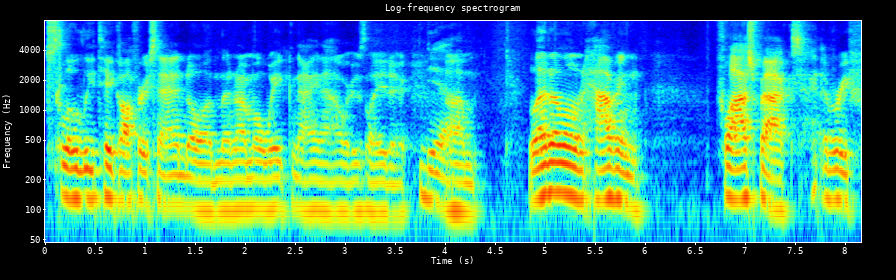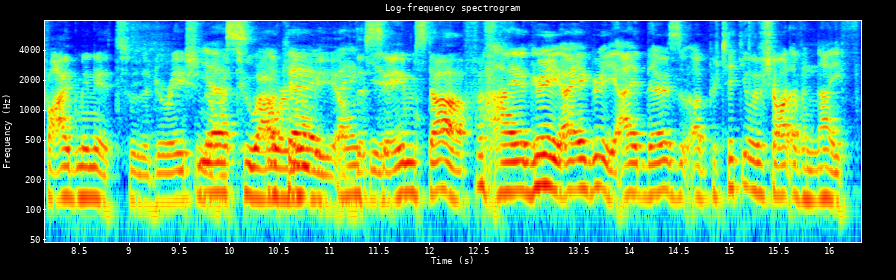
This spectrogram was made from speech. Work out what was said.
slowly take off her sandal, and then I'm awake nine hours later. Yeah. Um, let alone having flashbacks every five minutes for the duration Yes, of a two-hour okay, movie of the you. same stuff. I agree. I agree. I there's a particular shot of a knife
